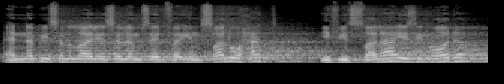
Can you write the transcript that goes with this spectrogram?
And Nabi sallallahu alayhi wasallam said, "Fa in saluhat," if his salah is in order,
